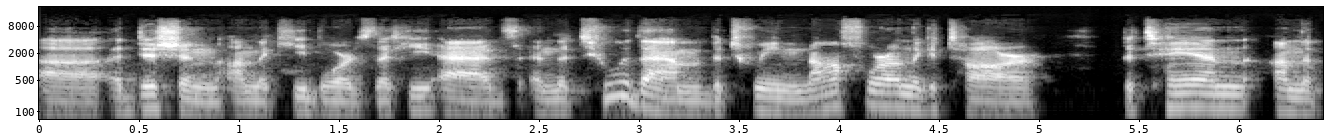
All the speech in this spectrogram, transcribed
uh, addition on the keyboards that he adds. And the two of them between Knopfler on the guitar Bittan on the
